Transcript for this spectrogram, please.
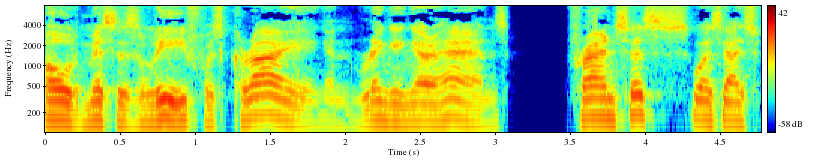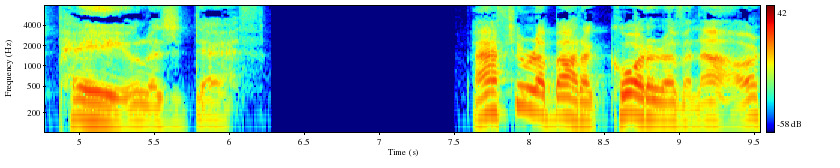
Old Mrs. Leaf was crying and wringing her hands. Francis was as pale as death. After about a quarter of an hour,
